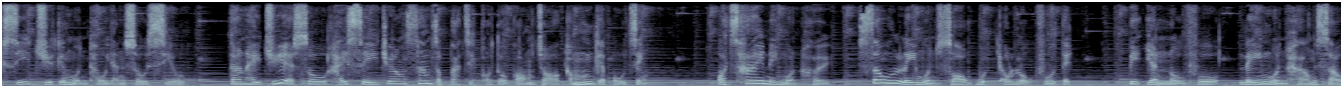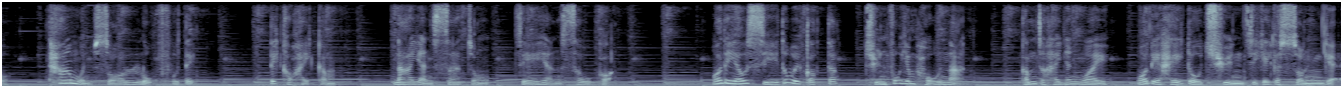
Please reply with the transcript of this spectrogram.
使主嘅门徒人数少，但系主耶稣喺四章三十八节嗰度讲咗咁嘅保证。我差你们去收你们所没有劳苦的，别人劳苦你们享受他们所劳苦的，的确系咁。那人杀种，这人收割。我哋有时都会觉得传福音好难，咁就系因为我哋喺度传自己嘅信嘅。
